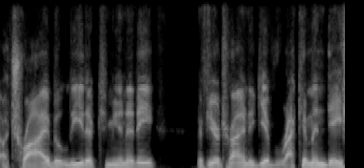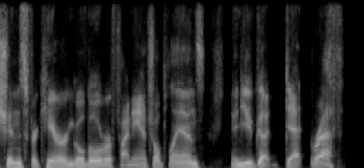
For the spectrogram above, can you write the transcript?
a tribe, lead a community, if you're trying to give recommendations for care and go over financial plans and you've got debt breath,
